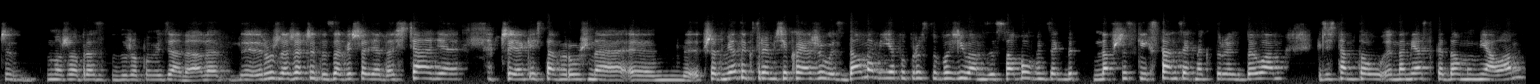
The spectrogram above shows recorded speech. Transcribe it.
czy może obrazy to dużo powiedziane, ale y, różne rzeczy do zawieszenia na ścianie, czy jakieś tam różne przedmioty, które mi się kojarzyły z domem i ja po prostu woziłam ze sobą, więc jakby na wszystkich stacjach, na których byłam, gdzieś tam tą namiastkę domu miałam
